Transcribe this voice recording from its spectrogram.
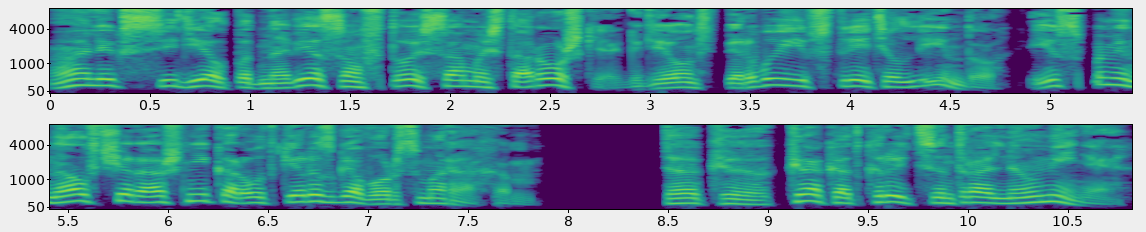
Алекс сидел под навесом в той самой сторожке, где он впервые встретил Линду и вспоминал вчерашний короткий разговор с Марахом. «Так э, как открыть центральное умение?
